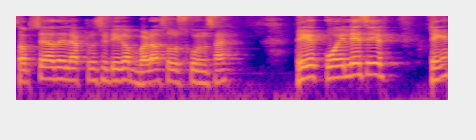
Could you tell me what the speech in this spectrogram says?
सबसे ज़्यादा इलेक्ट्रिसिटी का बड़ा सोर्स कौन सा है? ठीक है, कोयले से, ठीक है?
